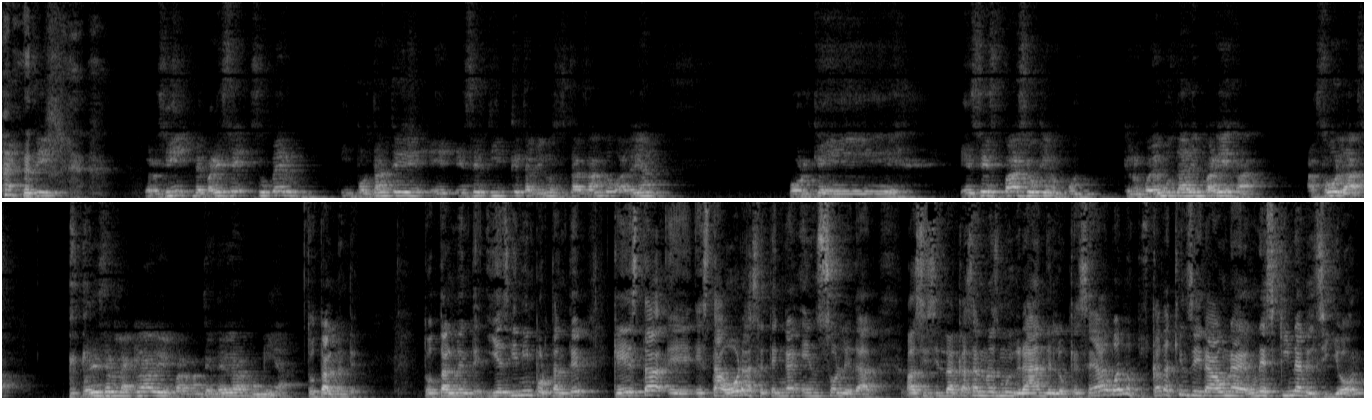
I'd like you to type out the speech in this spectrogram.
Pero sí, me parece súper importante eh, ese tip que también nos estás dando, Adrián, porque ese espacio que nos, que nos podemos dar en pareja, a solas, puede ser la clave para mantener la armonía. Totalmente. Totalmente. Y es bien importante que esta, eh, esta hora se tenga en soledad. Así si la casa no es muy grande, lo que sea, bueno, pues cada quien se irá a una, esquina del sillón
